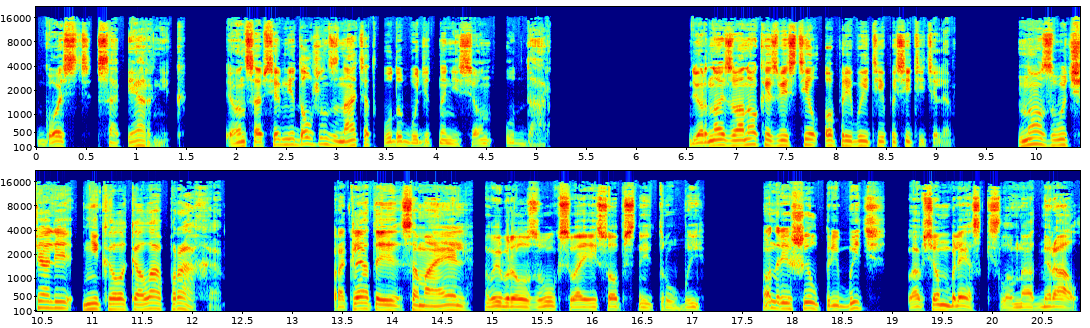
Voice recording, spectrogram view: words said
гость-соперник, и он совсем не должен знать, откуда будет нанесен удар. Дверной звонок известил о прибытии посетителя. Но звучали не колокола праха. Проклятый Самаэль выбрал звук своей собственной трубы. Он решил прибыть во всем блеске, словно адмирал.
